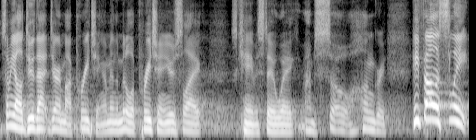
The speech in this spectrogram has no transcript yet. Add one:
some of y'all do that during my preaching. I'm in the middle of preaching, and you're just like, just can't even stay awake. I'm so hungry. He fell asleep.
